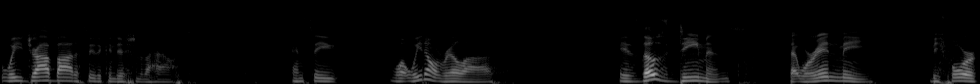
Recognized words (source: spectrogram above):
we drive by to see the condition of the house. And see, what we don't realize is those demons that were in me before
